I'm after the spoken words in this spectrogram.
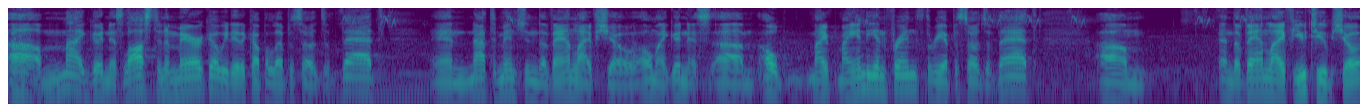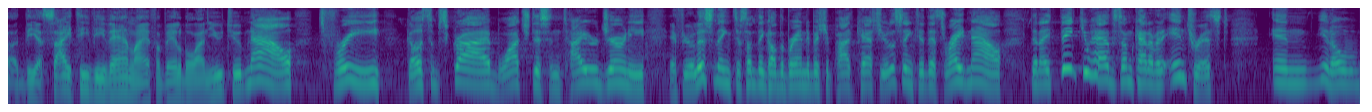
Oh my goodness, Lost in America. We did a couple episodes of that and not to mention the van life show. Oh my goodness! Um, oh my my Indian friends, three episodes of that, um, and the van life YouTube show, uh, the Asai TV Van Life, available on YouTube now. It's free. Go subscribe. Watch this entire journey. If you're listening to something called the Brandon Bishop Podcast, you're listening to this right now. Then I think you have some kind of an interest in you know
